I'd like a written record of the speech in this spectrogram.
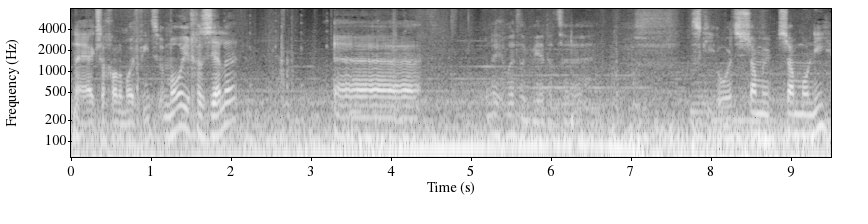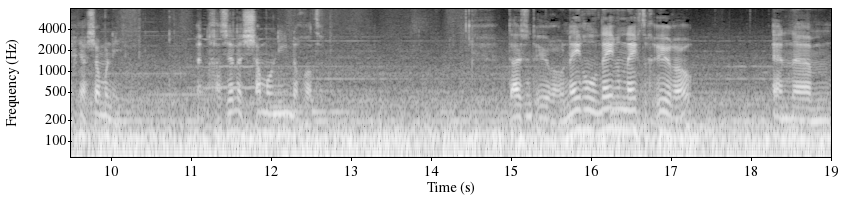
Nee, ik zag gewoon een mooie fiets. Een mooie gazelle. Uh, nee, weer? Dat uh, skioord. Chamonix. Ja, Chamonix. Een gazelle Chamonix nog wat. 1000 euro. 999 euro. En... Um,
